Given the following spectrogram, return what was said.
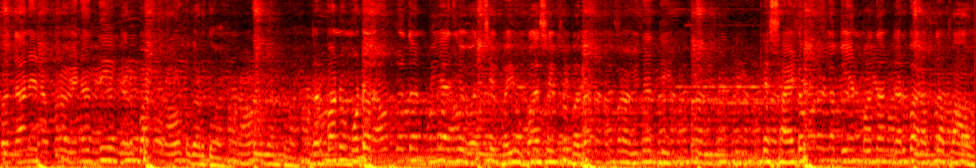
બધાને નમ્ર વિનંતી, ગરબાનો રાઉન્ડ કર દો. ગરબાનો મોટો રાઉન્ડ કર બીજા જે વચ્ચે ભાઈ ઊભા છે વિનંતી કે સાઈડમાં એટલે બેન માતાને ગરબા રમતા પાવો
